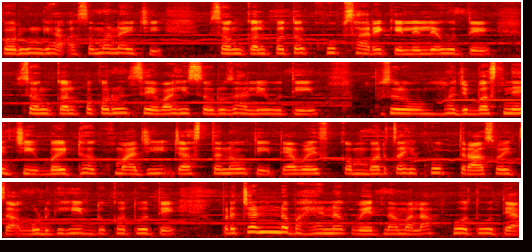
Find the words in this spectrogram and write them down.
करून घ्या असं म्हणायची. संकल्प तर खूप सारे केलेले होते. संकल्प करून सेवा ही सुरू झाली होती. सुरू म्हणजे बसण्याची बैठक माझी जास्त नव्हती. त्यावेळेस कंबरचाही खूप त्रास व्हायचा. गुडघेही दुखत होते. प्रचंड भयानक वेदना मला होत होत्या.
